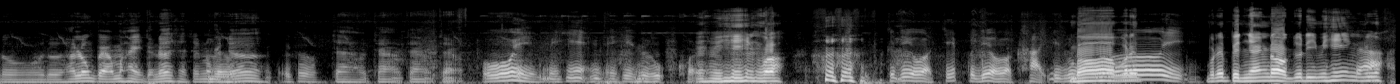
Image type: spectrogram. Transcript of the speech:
โดยโดยเฮาลงไปเอามาให้กันเด้อจักหน่อยเด้อเออเด้อเจ้าเจ้าเจ้าเจ้าโอ้ยไม่แห้งเลยเห็นลูกคนเอ้ยมีเฮงบ่ ก็เดียวว่าเจ็บก็เดียวว่าไข่ลูกบ่บ่ได้ เอ้ยบ่ได้เป็นหยังดอกอยู่ดีมีเฮงอยู่จ้า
